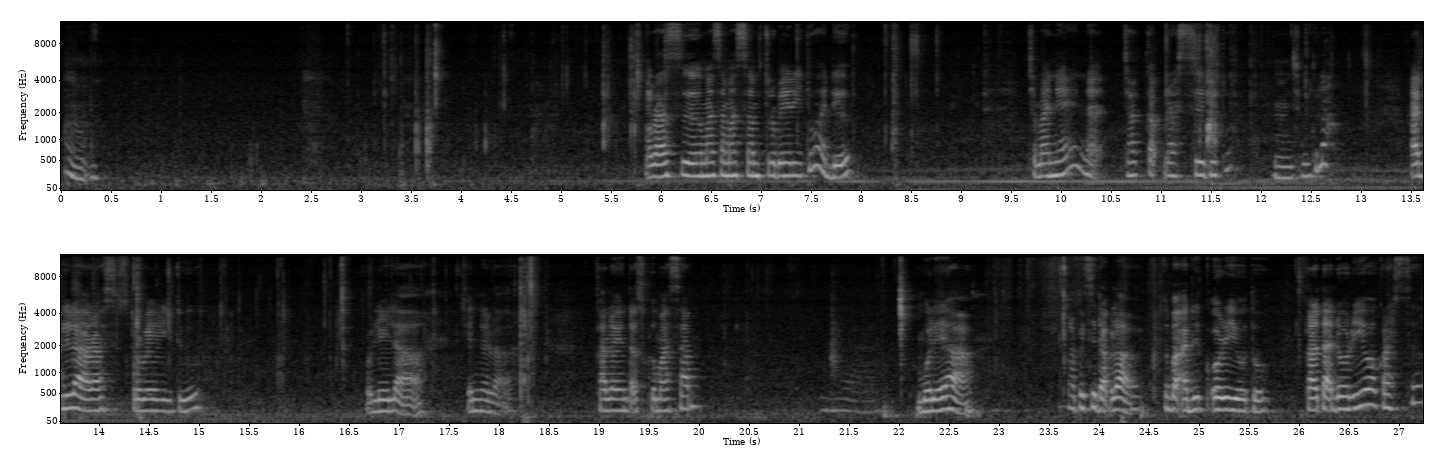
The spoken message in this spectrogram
Hmm. Rasa masam-masam strawberry tu ada. Macam mana eh nak cakap rasa dia tu? Hmm, macam tu lah. Adalah rasa strawberry tu. Boleh lah. Kena lah. Kalau yang tak suka masam. Boleh lah. Tapi sedap lah. Sebab ada Oreo tu. Kalau tak ada Oreo aku rasa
